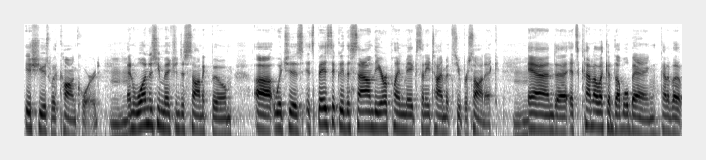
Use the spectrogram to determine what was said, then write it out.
issues with Concorde. Mm-hmm. And one, as you mentioned, is sonic boom, uh, which is it's basically the sound the airplane makes anytime it's supersonic. Mm-hmm. And uh, it's kind of like a double bang, kind of a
